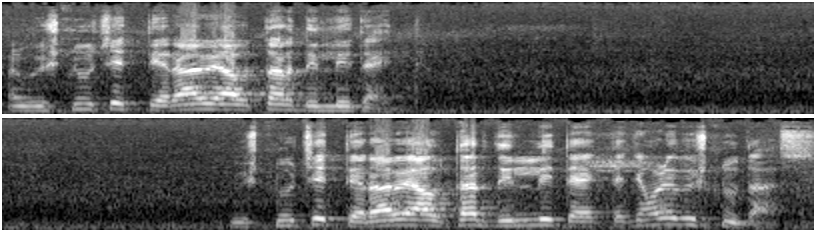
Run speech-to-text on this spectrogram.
कारण विष्णूचे तेरावे अवतार दिल्लीत आहेत. विष्णूचे तेरावे अवतार दिल्लीत आहेत त्याच्यामुळे विष्णुदास.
